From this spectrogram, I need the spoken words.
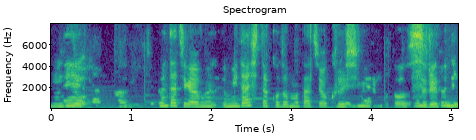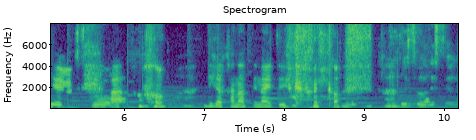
自分たちが生み出した子どもたちを苦しめることをするっていう、あの理がかなってないというか、なんか、そうですよね。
